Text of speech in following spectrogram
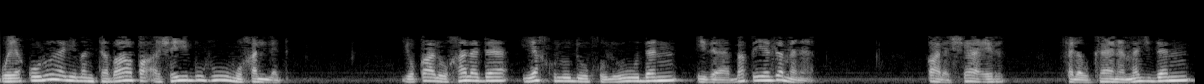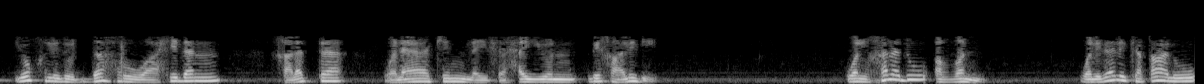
ويقولون لمن تباطأ شيبه مخلد. يقال خلد يخلد خلودا إذا بقي زمنا. قال الشاعر فلو كان مجدا يخلد الدهر واحدا خلدت ولكن ليس حي بخالدي. والخلد الظن ولذلك قالوا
